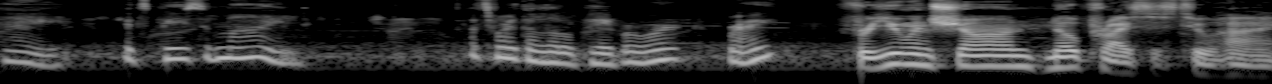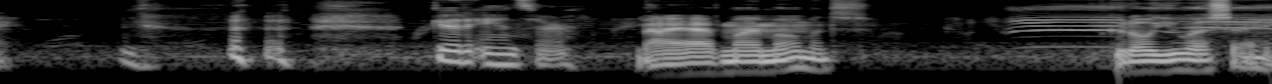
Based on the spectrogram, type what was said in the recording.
Hey, it's peace of mind. That's worth a little paperwork, right? For you and Shaun, no price is too high. Good answer. I have my moments. Good old USA.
